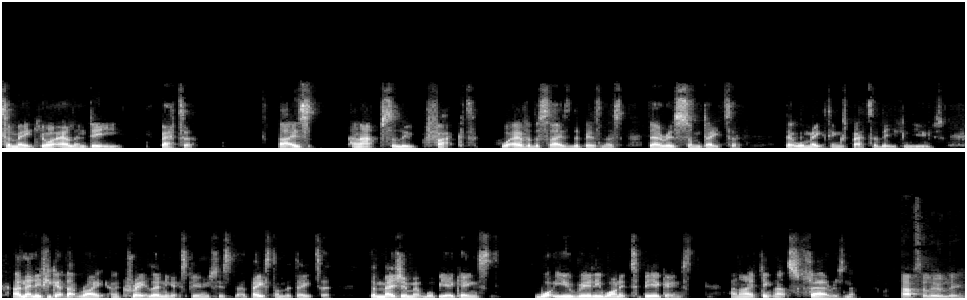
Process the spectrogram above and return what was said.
to make your L&D better. That is an absolute fact whatever the size of the business, there is some data that will make things better that you can use. And then if you get that right and create learning experiences that are based on the data, the measurement will be against what you really want it to be against. And I think that's fair, isn't it? Absolutely.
